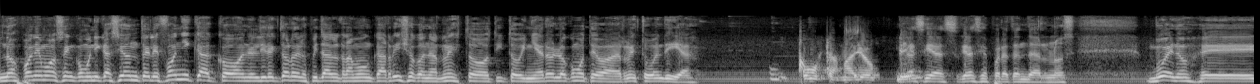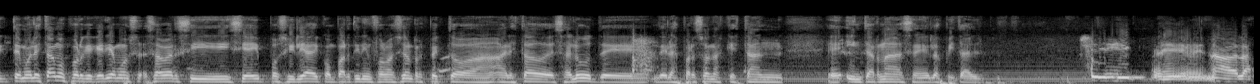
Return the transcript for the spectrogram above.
Nos ponemos en comunicación telefónica con el director del Hospital Ramón Carrillo, con Ernesto Tito Viñarolo. ¿Cómo te va, Ernesto? Buen día. ¿Cómo estás, Mario? Gracias, gracias por atendernos. Bueno, eh, te molestamos porque queríamos saber si, si hay posibilidad de compartir información respecto al estado de salud de, las personas que están eh, internadas en el hospital. Sí, eh, nada, las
